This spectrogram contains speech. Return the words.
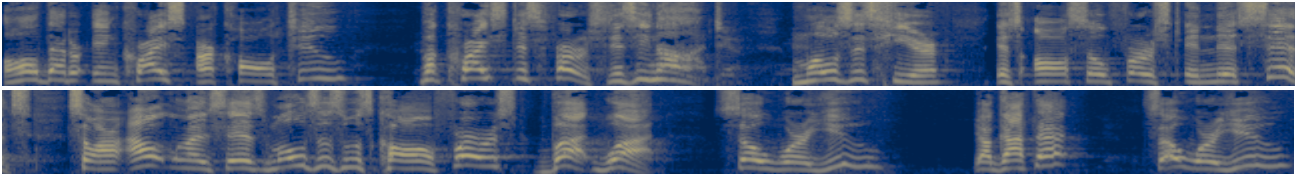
All that are in Christ are called too, but Christ is first, is he not? Moses here is also first in this sense. So our outline says Moses was called first, but what? So were you. Y'all got that? So were you.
